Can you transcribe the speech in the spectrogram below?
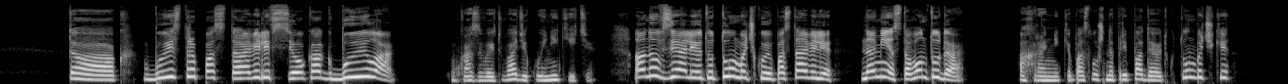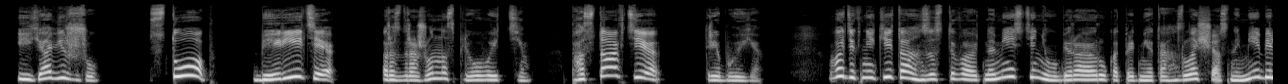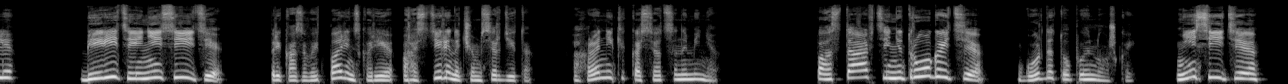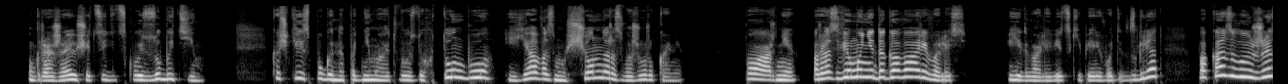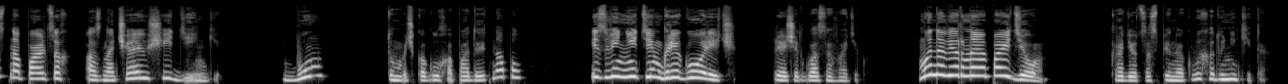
«Так, быстро поставили все как было», — указывает Вадику и Никите. «А ну, взяли эту тумбочку и поставили на место, вон туда». Охранники послушно припадают к тумбочке, и я вижу. «Стоп! Берите!» — раздраженно сплевывает Тим. «Поставьте!» — требую я. Вадик Никита застывают на месте, не убирая рук от предмета злосчастной мебели. «Берите и несите!» — приказывает парень, скорее растерянно, чем сердито. Охранники косятся на меня. «Поставьте, не трогайте!» — гордо топаю ножкой. «Несите!» — угрожающе цедит сквозь зубы Тим. Качки испуганно поднимают в воздух тумбу, и я возмущенно развожу руками. «Парни, разве мы не договаривались?» Едва Левицкий переводит взгляд, показываю жест на пальцах, означающий деньги. Бум! Тумбочка глухо падает на пол. «Извините, им, Григорич!» — прячет глаза Вадик. «Мы, наверное, пойдем!» — крадется спиной к выходу Никита.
